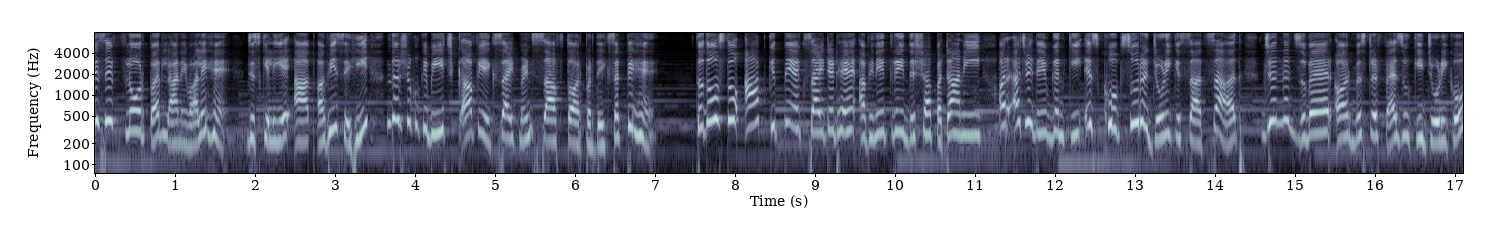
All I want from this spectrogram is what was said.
इसे फ्लोर पर लाने वाले हैं, जिसके लिए आप अभी से ही दर्शकों के बीच काफ़ी एक्साइटमेंट साफ़ तौर पर देख सकते हैं। तो दोस्तों, आप कितने एक्साइटेड हैं अभिनेत्री दिशा पटानी और अजय देवगन की इस खूबसूरत जोड़ी के साथ साथ जन्नत जुबैर और मिस्टर फैजू की जोड़ी को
